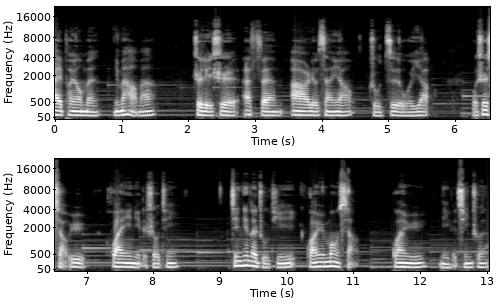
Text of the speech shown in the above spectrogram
嗨，朋友们，你们好吗？这里是 FM 二二六三幺，主字为要，我是小玉，欢迎你的收听。今天的主题关于梦想，关于你的青春。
